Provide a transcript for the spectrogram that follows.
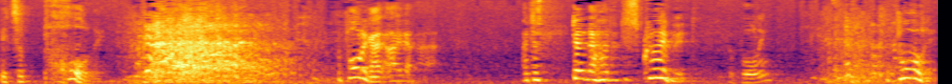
It's appalling. Appalling. I, I, I just don't know how to describe it. Appalling? Appalling.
